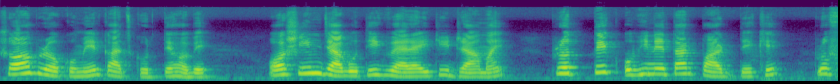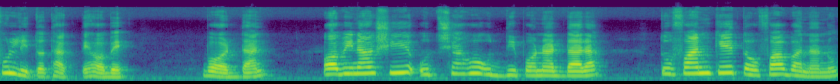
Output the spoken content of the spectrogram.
সব রকমের কাজ করতে হবে। অসীম জাগতিক ভ্যারাইটি ড্রামায় প্রত্যেক অভিনেতার পার্ট দেখে প্রফুল্লিত থাকতে হবে। বরদান, অবিনাশী উৎসাহ উদ্দীপনার দ্বারা তুফানকে তোফা বানানো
